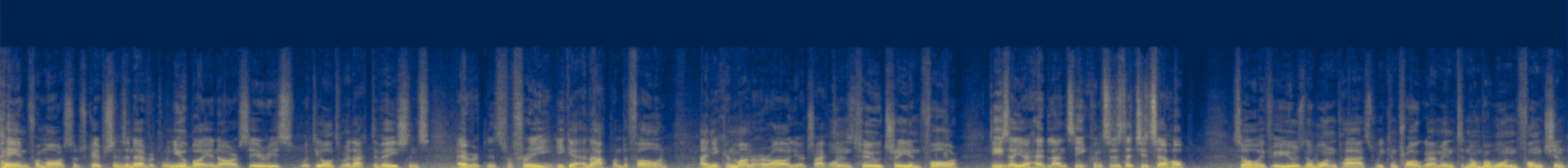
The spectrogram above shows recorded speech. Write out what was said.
paying for more subscriptions and everything. When you buy an R series with the ultimate activations, everything is for free. You get an app on the phone and you can monitor all your tractors. One, two, three, and four. These are your headland sequences that you'd set up. So if you're using a one pass, we can program into number one function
